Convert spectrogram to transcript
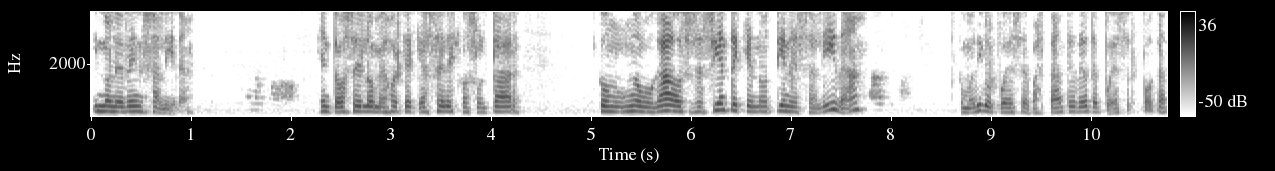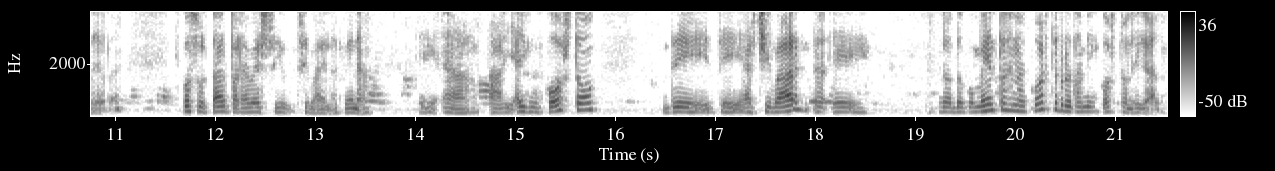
y no le ven salida. Entonces lo mejor que hay que hacer es consultar con un abogado. Si se siente que no tiene salida, como digo, puede ser bastante deuda, puede ser poca deuda, consultar para ver si, si vale la pena. Eh, hay, un costo de, de archivar eh, los documentos en la corte, pero también costo legal.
